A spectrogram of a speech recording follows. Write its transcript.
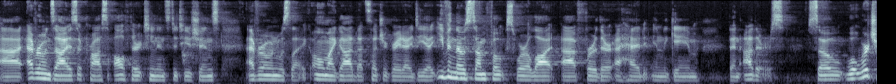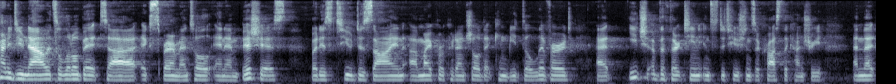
uh, everyone's eyes across all 13 institutions. Everyone was like, oh my God, that's such a great idea, even though some folks were a lot uh, further ahead in the game than others. So what we're trying to do now, it's a little bit uh, experimental and ambitious, but is to design a micro-credential that can be delivered at each of the 13 institutions across the country and that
